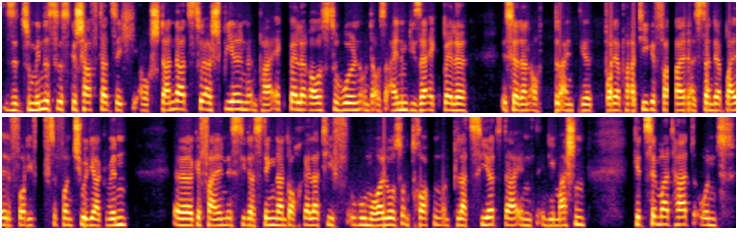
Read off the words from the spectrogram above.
sie zumindest es geschafft hat, sich auch Standards zu erspielen, ein paar Eckbälle rauszuholen und aus einem dieser Eckbälle ist ja dann auch einige vor der Partie gefallen, als dann der Ball vor die Füße von Julia Gwynn äh, gefallen ist, die das Ding dann doch relativ humorlos und trocken und platziert da in, in die Maschen gezimmert hat und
